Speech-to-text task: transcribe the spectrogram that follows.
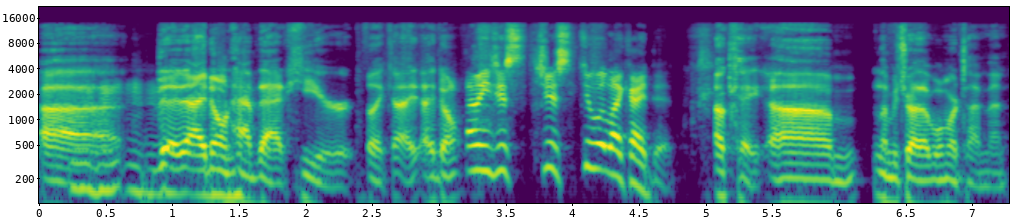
Uh, th- I don't have that here. Like I, I don't. I mean, just just do it like I did. Okay, um, let me try that one more time then.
